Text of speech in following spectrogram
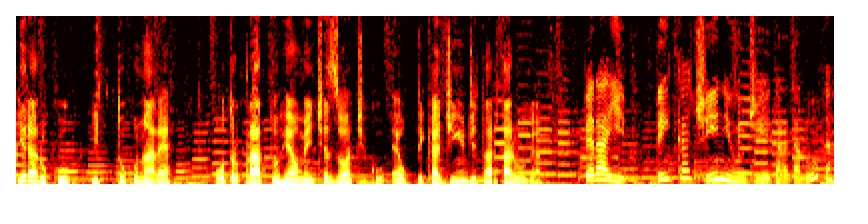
pirarucu e tucunaré. Outro prato realmente exótico é o picadinho de tartaruga. Peraí, picadinho de tartaruga?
